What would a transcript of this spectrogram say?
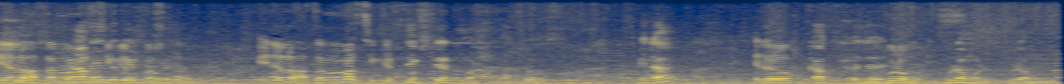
এই হলো হাসান মামার সিগারেট মশলা। এটা হলো হাসান মামার মশলা। সিক্রেট মশলা এটা? এটা হলো কাত- এই যে গুঁড়োমরিচ। গুঁড়োমরিচ গুঁড়োমরিচ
